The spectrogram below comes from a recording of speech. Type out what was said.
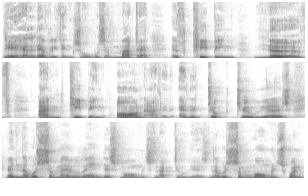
they held everything. So it was a matter of keeping nerve and keeping on at it. And it took two years. And there was some horrendous moments in that two years. And there was some moments when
